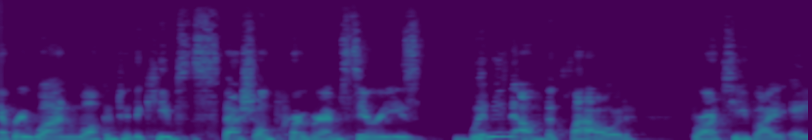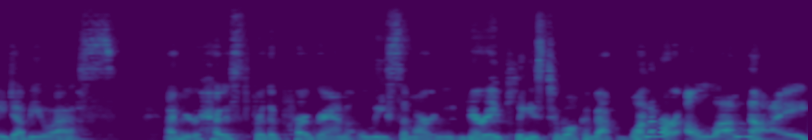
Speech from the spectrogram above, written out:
everyone, welcome to theCUBE's special program series, Women of the Cloud, brought to you by AWS. I'm your host for the program, Lisa Martin. Very pleased to welcome back one of our alumni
